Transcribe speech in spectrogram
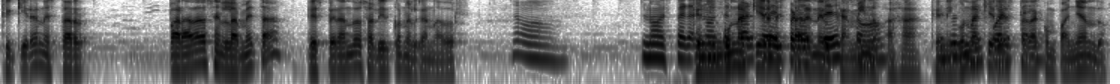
que quieran estar paradas en la meta esperando a salir con el ganador. Oh. No, espera, que no ninguna quiera estar en el camino, ajá, que ninguna quiera estar acompañando,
